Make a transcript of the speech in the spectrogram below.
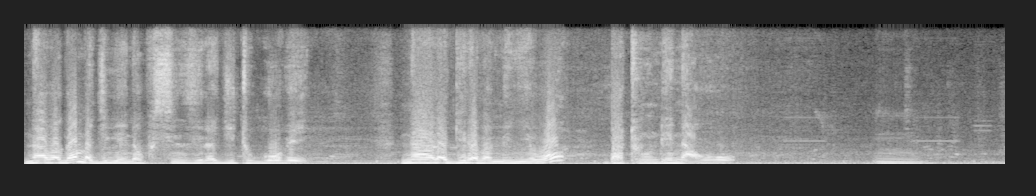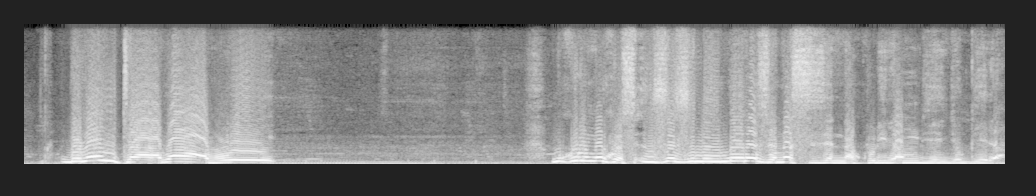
n'abagamba gigenda kusinziira gitugobe. N'alagira bamenyewo batunde nawo bwe bayita abaabwe mukulu mukosi nze zino embeera zonna size nakuliramu byenjogera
